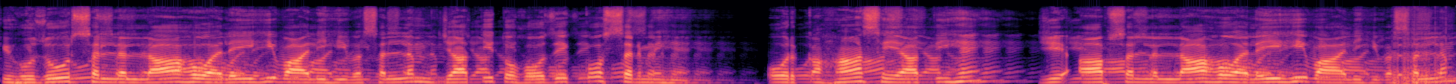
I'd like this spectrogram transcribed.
कि हुजूर सल्लल्लाहु अलैहि वसल्लम जाती तो हौजे कोसर में हैं और कहाँ से आती हैं? ये आप सल्लल्लाहु अलैहि वसल्लम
